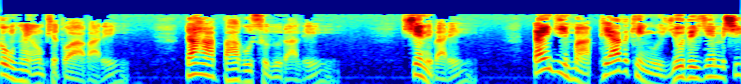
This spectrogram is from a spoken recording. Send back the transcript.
ကုန်နိုင်အောင်ဖြစ်သွားပါတယ်ဒါဟာဘာကိုဆိုလိုတာလဲရှင်းနေပါတယ်တိုင်းပြည်မှာဘုရားသခင်ကိုယိုသေးခြင်းမရှိ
